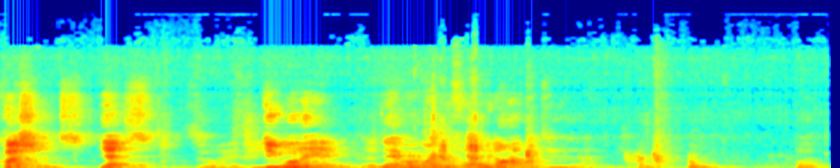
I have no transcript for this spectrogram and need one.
questions? Yes. So if Do you want to? They have a microphone. We don't have to do that. But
